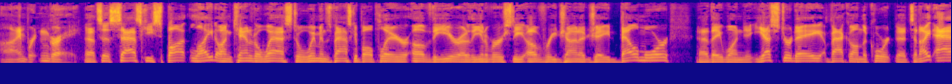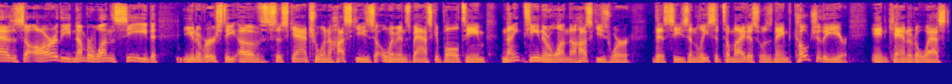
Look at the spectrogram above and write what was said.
I'm Britton Gray. That's a Sasky spotlight on Canada West, a women's basketball player of the year out of the University of Regina, Jade Belmore. Uh, they won yesterday back on the court uh, tonight, as are the number one seed University of Saskatchewan Huskies women's basketball team. 19 and 1, the Huskies were this season. Lisa Thomaidis was named coach of the year in Canada West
